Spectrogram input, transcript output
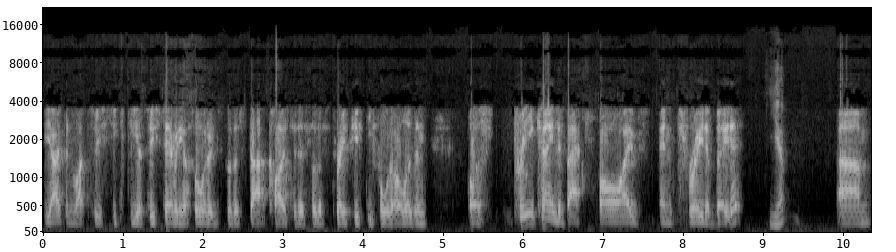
he opened like 260 or 270. I thought it'd sort of start closer to sort of 350 $4. And I was pretty keen to back five and three to beat it. Yep. Um,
